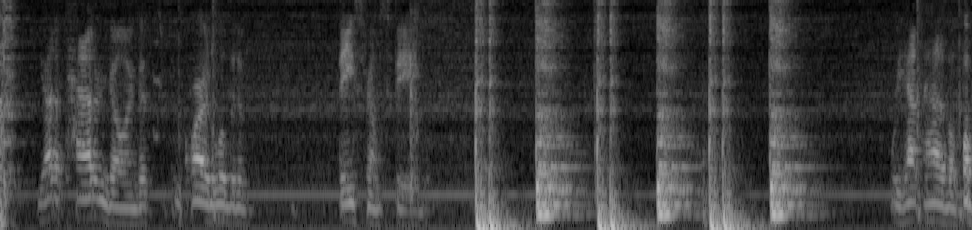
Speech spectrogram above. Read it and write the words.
you got a pattern going that required a little bit of bass drum speed. Have to have a boom,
